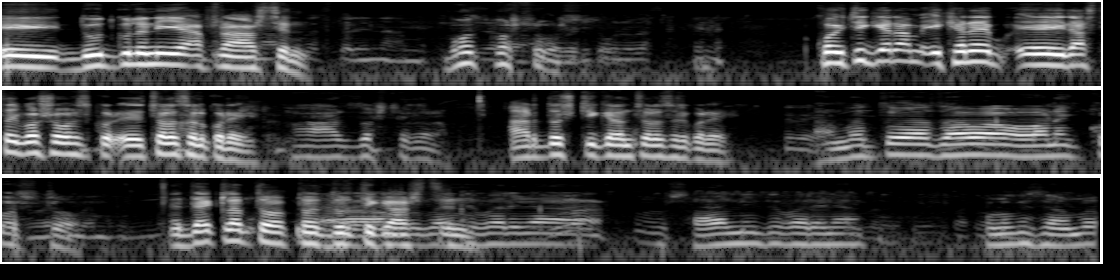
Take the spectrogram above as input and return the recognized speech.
এই দুধগুলো নিয়ে আপনারা আসছেন। বহুত কষ্ট করছি। কয়টি গ্রাম এখানে এই রাস্তায় বসবাস করে চলাচল করে? আর দশ টাকা আর দশটি গ্রাম চলাচল করে? আমরা তো যাওয়া অনেক কষ্ট। দেখলাম তো আপনার দূর থেকে আসছেন। সার নিতে পারি না। কোনো কিছু আমরা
